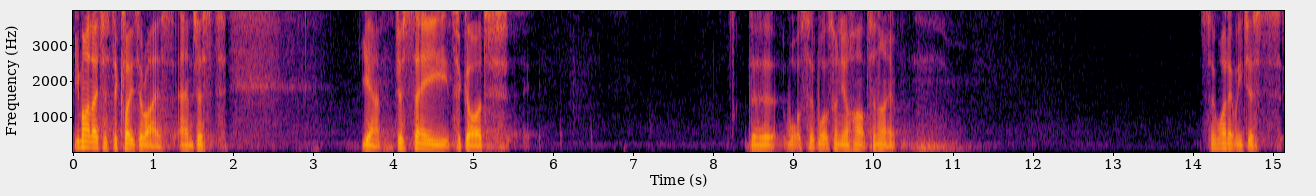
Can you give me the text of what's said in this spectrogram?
you might like just to close your eyes and just, yeah, just say to God, the, what's, what's on your heart tonight? So why don't we just,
